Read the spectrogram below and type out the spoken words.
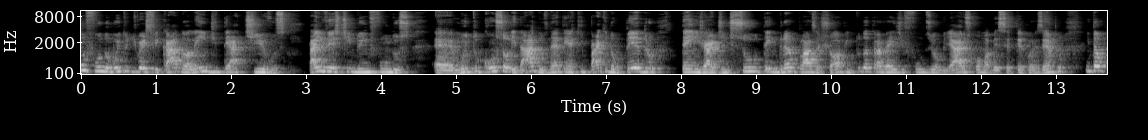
um fundo muito diversificado, além de ter ativos, tá investindo em fundos é, muito consolidados, né? Tem aqui Parque Dom Pedro, tem Jardim Sul, tem Gran Plaza Shopping, tudo através de fundos imobiliários, como a BCP, por exemplo. Então,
